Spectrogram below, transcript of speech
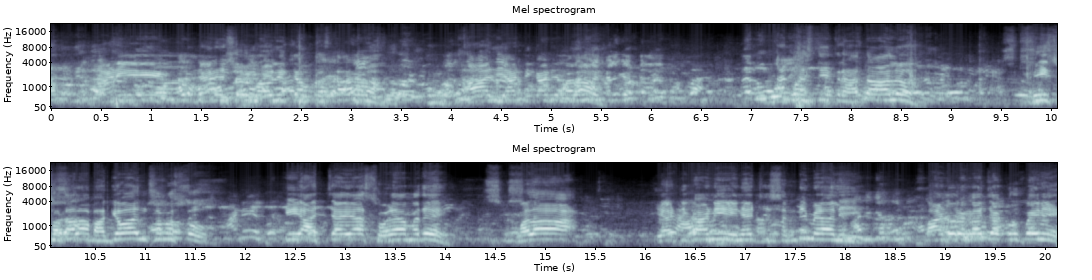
आणि ज्ञानेश्वर माऊलीच्या प्रस्थानाला आज या ठिकाणी मला उपस्थित राहता आलं. मी स्वतःला भाग्यवान समजतो की आजच्या या सोहळ्यामध्ये मला या ठिकाणी येण्याची संधी मिळाली. पांडुरंगाच्या कृपेने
